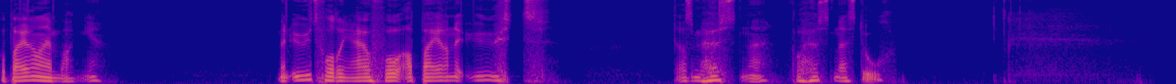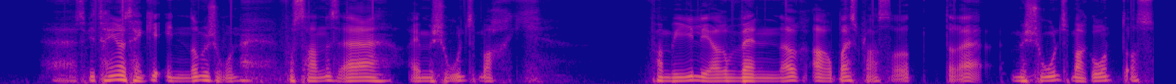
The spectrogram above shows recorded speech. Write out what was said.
Arbeiderne er mange. Men utfordringen er å få arbeiderne ut der som høsten er, for høsten er stor. Eh, så Vi trenger å tenke indremisjon, for Sandnes er ei misjonsmark. Familier, venner, arbeidsplasser. Det er misjonsmark rundt oss.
